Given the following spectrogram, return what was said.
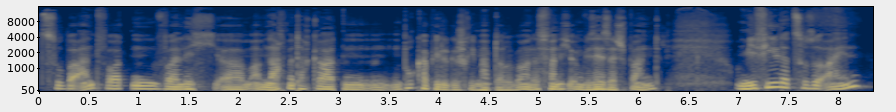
zu beantworten, weil ich ähm, am Nachmittag gerade ein, ein Buchkapitel geschrieben habe darüber und das fand ich irgendwie sehr, sehr spannend. Und mir fiel dazu so ein,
